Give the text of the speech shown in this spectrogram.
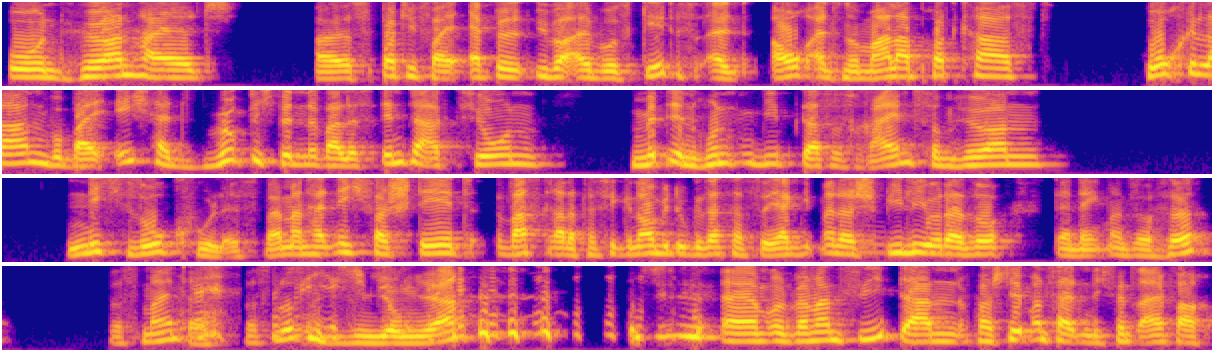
und hören halt Spotify, Apple, überall, wo es geht, ist halt auch als normaler Podcast hochgeladen, wobei ich halt wirklich finde, weil es Interaktionen mit den Hunden gibt, dass es rein zum Hören nicht so cool ist, weil man halt nicht versteht, was gerade passiert. Genau wie du gesagt hast, so, ja, gib mir das Spieli oder so, dann denkt man so, hä? Was meint er? Was ist los mit diesem Jungen, ja? ähm, und wenn man es sieht, dann versteht man es halt und ich finde es einfach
